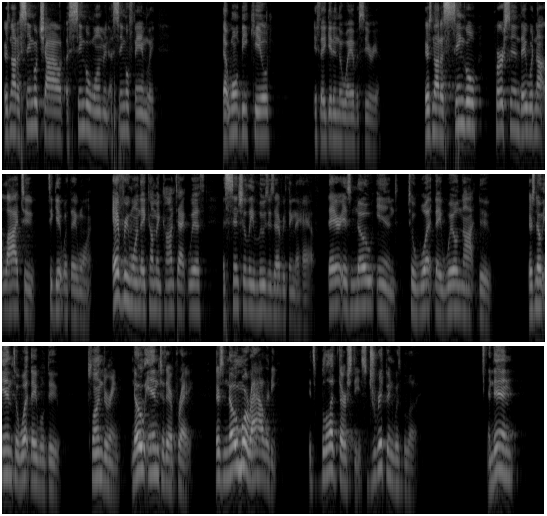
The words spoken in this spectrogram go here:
there's not a single child, a single woman, a single family that won't be killed if they get in the way of Assyria. There's not a single person they would not lie to to get what they want. Everyone they come in contact with essentially loses everything they have. There is no end to what they will not do. There's no end to what they will do. Plundering, no end to their prey. There's no morality. It's bloodthirsty, it's dripping with blood. And then,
